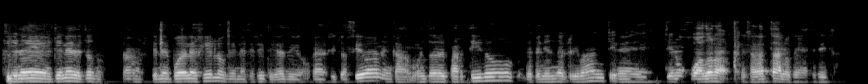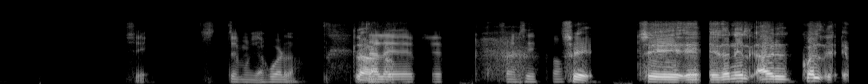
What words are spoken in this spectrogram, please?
tiene, tiene de todo, vamos, tiene, puede elegir lo que necesite, ya te digo, cada situación, en cada momento del partido, dependiendo del rival, tiene, tiene un jugador que se adapta a lo que necesita. Sí, estoy muy de acuerdo. Claro. Dale, eh, Francisco. Sí, sí, eh, eh, Daniel, a ver, ¿cuál? eh,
